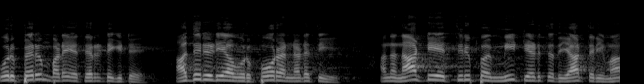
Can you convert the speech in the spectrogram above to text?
ஒரு பெரும் படையை திரட்டிக்கிட்டு அதிரடியாக ஒரு போரை நடத்தி அந்த நாட்டையே திருப்ப மீட்டு எடுத்தது யார் தெரியுமா?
